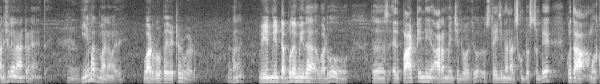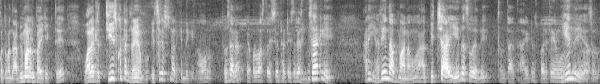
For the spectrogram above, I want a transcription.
మనుషులేనా అంటే నేనైతే. ఏం అభిమానం అది? వాడు రూపాయి పెట్టాడు వాడు. మీ డబ్బుల మీద వాడు అది పార్టీని ఆరంభించిన రోజు స్టేజ్ మీద నడుచుకుంటూ వస్తుంటే కొంత కొంతమంది అభిమానులు పైకెక్కితే వాళ్ళు ఇట్లా తీసుకుంటే ఇసిరేస్తున్నారు కిందకి. అవును. చూసారా? పెప్పల బస్తా ఇస్తున్నట్టు ఇసిరేస్తే ఎగ్జాక్ట్లీ. అరే అదేంది అభిమానం అది పిచ్చా ఏంది అసలు అది? అంత ఐటమ్స్ పడితే ఏంది అసలు?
